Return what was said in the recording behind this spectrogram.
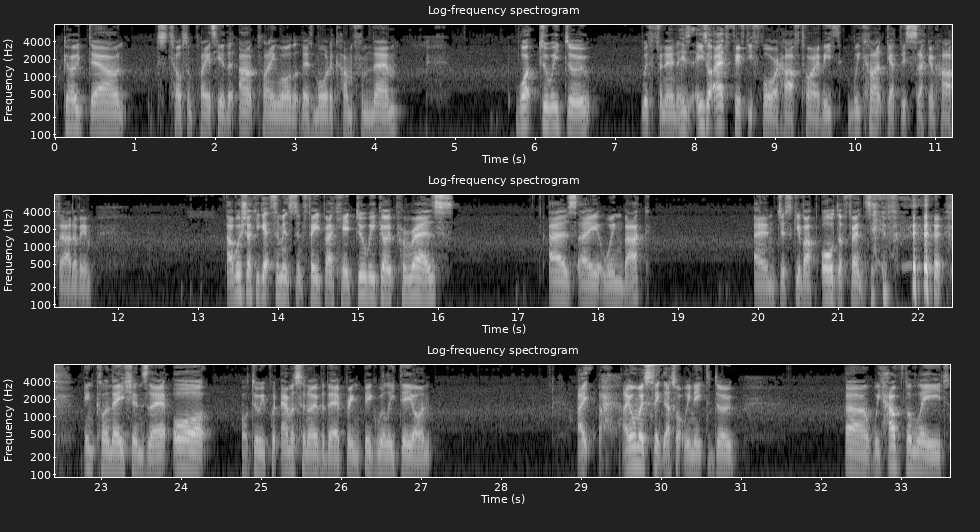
go down, just tell some players here that aren't playing well that there's more to come from them. What do we do with Fernandez? He's, he's at 54 at half time. He's, we can't get this second half out of him. I wish I could get some instant feedback here. Do we go Perez as a wing back and just give up all defensive inclinations there, or or do we put Emerson over there, bring Big Willie D on, I I almost think that's what we need to do. Uh, we have the lead.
